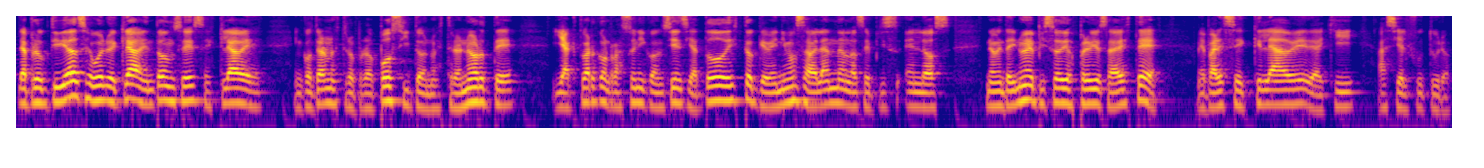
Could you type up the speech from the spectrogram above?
La productividad se vuelve clave entonces, es clave encontrar nuestro propósito, nuestro norte y actuar con razón y conciencia. Todo esto que venimos hablando en los, en los 99 episodios previos a este me parece clave de aquí hacia el futuro.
